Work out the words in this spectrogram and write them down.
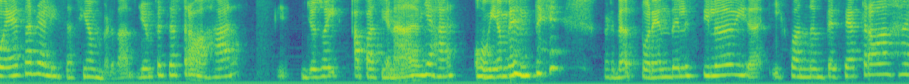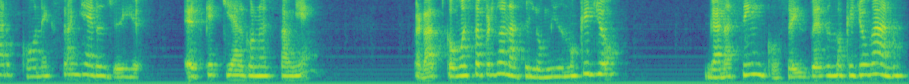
fue esa realización, ¿verdad? Yo empecé a trabajar yo soy apasionada de viajar, obviamente, ¿verdad? Por ende el estilo de vida. Y cuando empecé a trabajar con extranjeros, yo dije, es que aquí algo no está bien, ¿verdad? Como esta persona hace lo mismo que yo, gana cinco, seis veces lo que yo gano,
